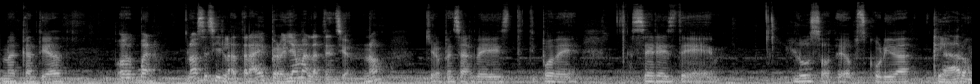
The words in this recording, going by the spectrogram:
una cantidad, bueno, no sé si la atrae, pero llama la atención, ¿no? Quiero pensar de este tipo de seres de luz o de obscuridad. Claro,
